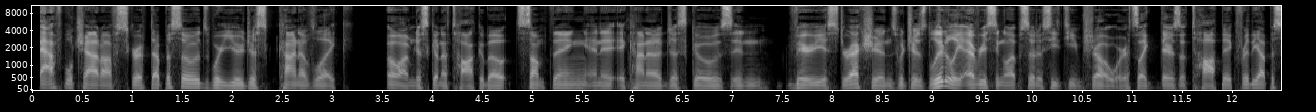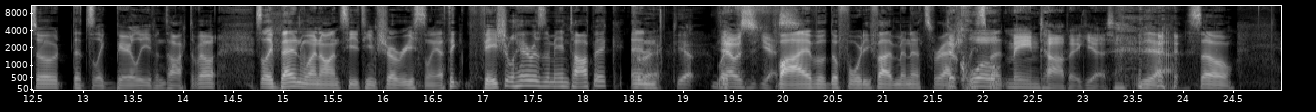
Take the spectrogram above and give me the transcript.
affable chat off script episodes where you're just kind of like, oh, I'm just gonna talk about something and it, it kind of just goes in various directions, which is literally every single episode of C Team Show where it's like there's a topic for the episode that's like barely even talked about. So like Ben went on C Team Show recently. I think facial hair was the main topic. And Correct. Yep. like that was yes. five of the forty five minutes were the actually quote spent main topic. Yes. yeah. So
